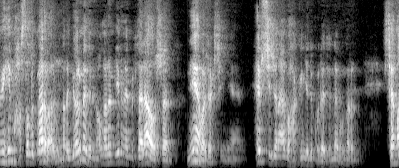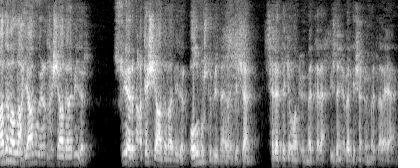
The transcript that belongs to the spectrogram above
mühim hastalıklar var. Bunları görmedin mi? Onların birine müptela olsan ne yapacaksın yani? Hepsi Cenab-ı Hakk'ın yedi kudretinde bunların. Semadan Allah yağmur yerine taş yağdırabilir Su yerine ateş yağdırabilir. Olmuştur bizden evvel geçen, selefteki olan ümmetlere, bizden evvel geçen ümmetlere yani.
